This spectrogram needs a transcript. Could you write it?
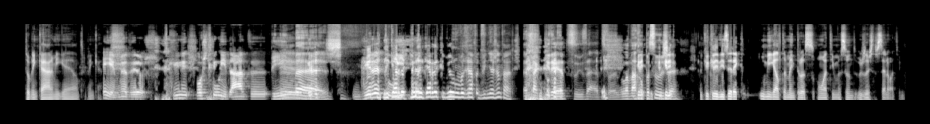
Estou a brincar, Miguel, estou a brincar. Ei, meu Deus, que hostilidade. Pimbas! Uh, gratuita. O Ricardo, é que viu uma garrafa de vinho a jantar. Ataque direto, exato. Vou lavar a roupa suja. O que, queria, o que eu queria dizer é que o Miguel também trouxe um ótimo assunto, os dois trouxeram ótimos.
